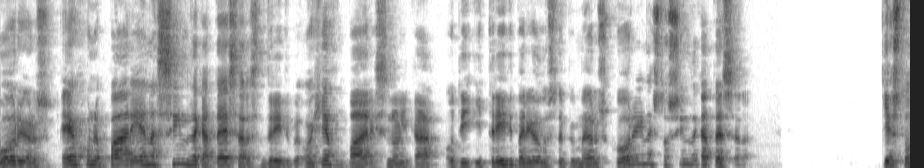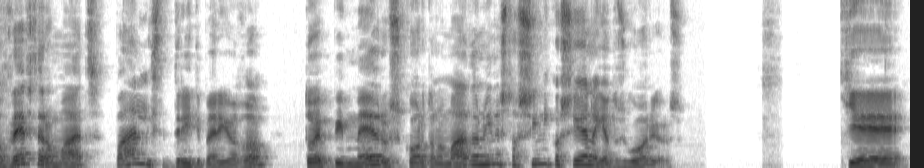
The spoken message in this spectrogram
Warriors έχουν πάρει ένα συν 14 στην τρίτη περίοδο. Όχι έχουν πάρει συνολικά, ότι η τρίτη περίοδος στο επιμέρους σκορ είναι στο συν 14. Και στο δεύτερο match, πάλι στην τρίτη περίοδο, το επιμέρους σκορ των ομάδων είναι στο συν 21 για τους Warriors. Και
